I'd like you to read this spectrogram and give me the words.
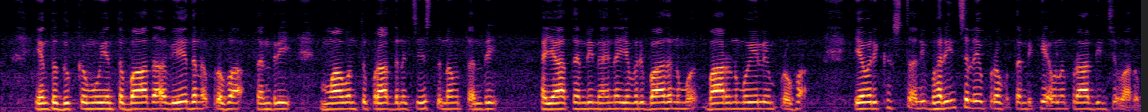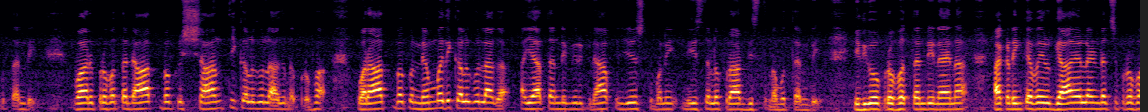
ఎంత దుఃఖము ఎంత బాధ వేదన ప్రభా తండ్రి. మా వంతు ప్రార్థన చేస్తున్నాము తండ్రి. అయ్యా తండ్రి నాయన ఎవరి బాధను భారను మోయలేం ప్రభా. ఎవరి కష్టాన్ని భరించలేవు ప్రభు తండ్రి. కేవలం ప్రార్థించేవారు తండ్రి. వారి ప్రభు తండ్రి ఆత్మకు శాంతి కలుగులాగిన ప్రభ. వారి ఆత్మకు నెమ్మది కలుగులాగా. అయ్యా తండ్రి మీరు జ్ఞాపకం చేసుకోమని నీ స్థలో ప్రార్థిస్తున్నాము తండ్రి. ఇదిగో ప్రభ తండ్రి నాయన అక్కడ ఇంకా వేరు గాయాలు ఉండొచ్చు ప్రభ.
